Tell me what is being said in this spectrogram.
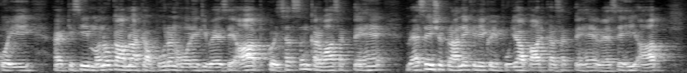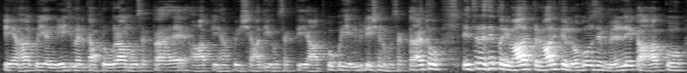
कोई आ, किसी मनोकामना का पूर्ण होने की वजह से आप कोई सत्संग करवा सकते हैं। वैसे ही शुक्राने के लिए कोई पूजा पाठ कर सकते हैं। वैसे ही आप कि यहाँ कोई एंगेजमेंट का प्रोग्राम हो सकता है, आपके यहाँ कोई शादी हो सकती है, आपको कोई इनविटेशन हो सकता है तो इस तरह से परिवार परिवार के लोगों से मिलने का आपको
